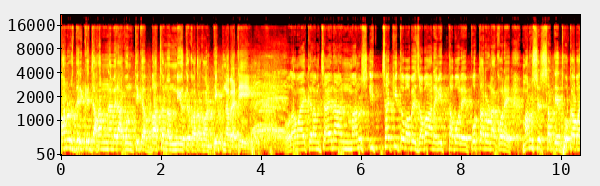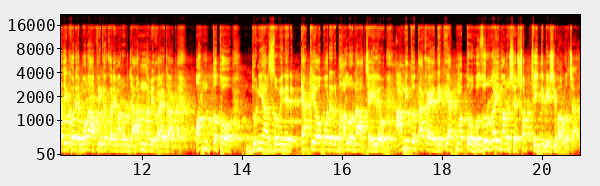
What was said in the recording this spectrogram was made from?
মানুষদেরকে জাহান্নামের আগুন থেকে বাঁচানোর নিয়তে কথা কন ঠিক না বেটি ওলামা একরাম চায় না, মানুষ ইচ্ছাকৃতভাবে জবানে মিথ্যা বলে, প্রতারণা করে, মানুষের সাথে ধোকাবাজি করে, মোনাফিকে করে, মানুষ জাহান্নামি হয়ে যাক। অন্তত দুনিয়ার জমিনের একে অপরের ভালো না চাইলেও, আমি তো তাকায় দেখি একমাত্র হুজুররাই মানুষের সবচাইতে বেশি ভালো চায়।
